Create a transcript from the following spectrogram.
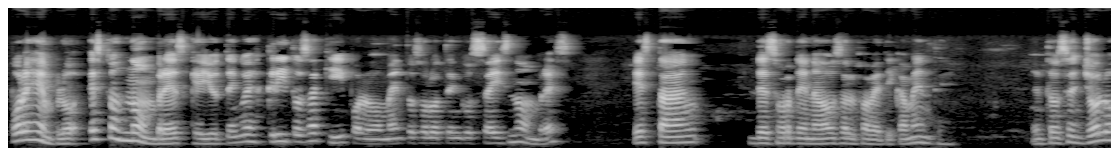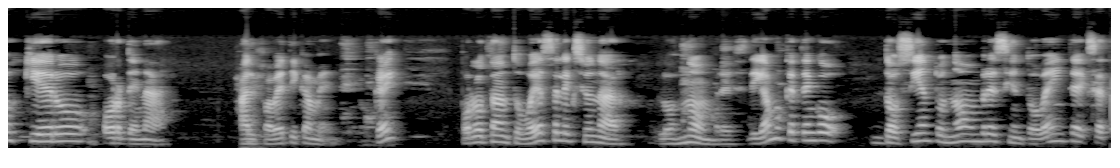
Por ejemplo, estos nombres que yo tengo escritos aquí, por el momento solo tengo seis nombres, están desordenados alfabéticamente. Entonces yo los quiero ordenar alfabéticamente, ¿ok? Por lo tanto, voy a seleccionar los nombres. Digamos que tengo 200 nombres, 120, etc.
